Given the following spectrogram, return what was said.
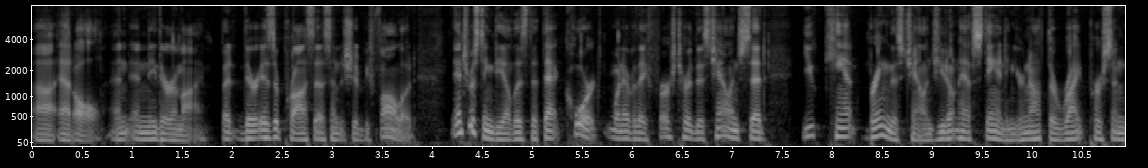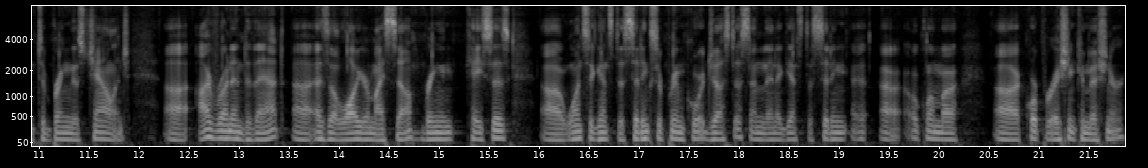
uh, at all, and, and neither am I. But there is a process, and it should be followed. Interesting deal is that that court, whenever they first heard this challenge, said you can't bring this challenge. You don't have standing. You're not the right person to bring this challenge. Uh, I've run into that uh, as a lawyer myself, bringing cases uh, once against a sitting Supreme Court justice and then against a sitting Oklahoma Corporation commissioner.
